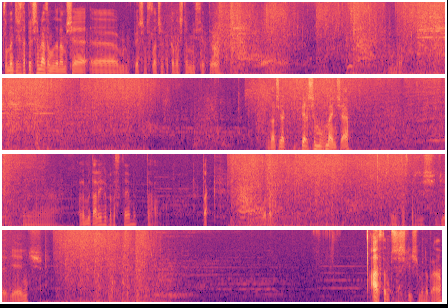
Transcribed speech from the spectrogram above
Mam nadzieję, że za pierwszym razem uda nam się w pierwszym slocie wykonać tą misję tu. Dobra. Znaczy jak w pierwszym movemencie. Ale my dalej chyba dostajemy? Tak. Tak. Chyba tak. 449. A, stąd przyszliśmy, dobra.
